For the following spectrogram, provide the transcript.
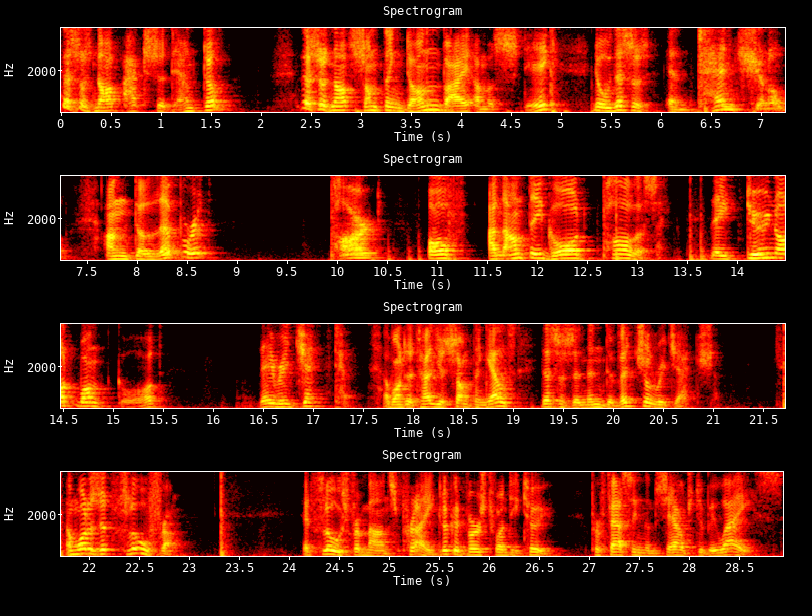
This is not accidental. This is not something done by a mistake. No, this is intentional and deliberate part of an anti God policy. They do not want God, they reject Him. I want to tell you something else. This is an individual rejection. And what does it flow from? It flows from man's pride. Look at verse 22. Professing themselves to be wise,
